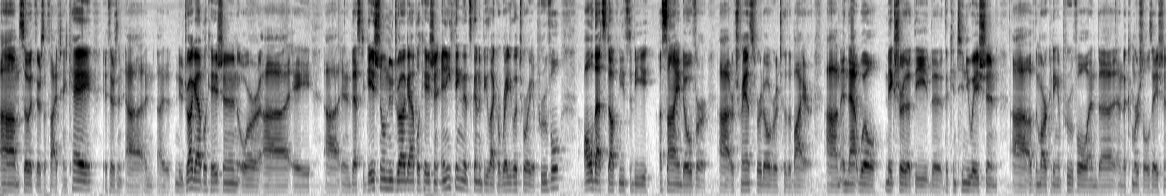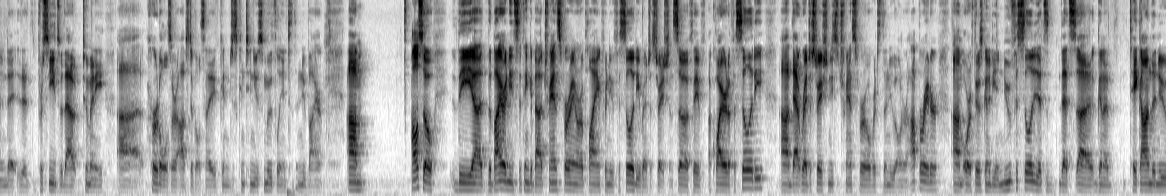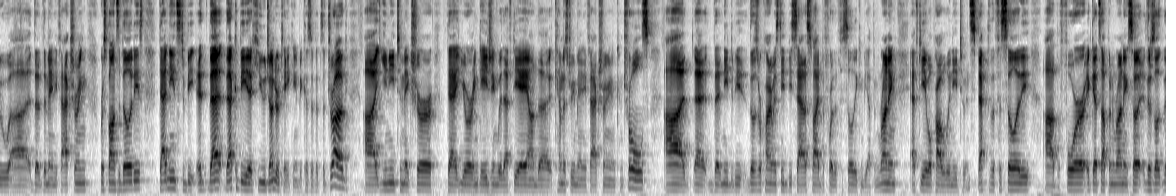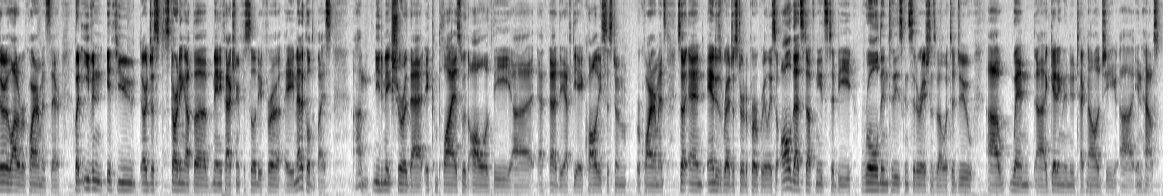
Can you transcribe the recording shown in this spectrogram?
Um, so if there's a 510K, if there's an, uh, a, a, new drug application or uh, a an investigational new drug application, anything that's going to be like a regulatory approval, all that stuff needs to be assigned over uh, or transferred over to the buyer, um, and that will make sure that the the, the continuation uh, of the marketing approval and the and the commercialization that, that proceeds without too many uh, hurdles or obstacles. They can just continue smoothly into the new buyer. Um, also, the uh, the buyer needs to think about transferring or applying for new facility registration. So if they've acquired a facility, um, that registration needs to transfer over to the new owner operator, um, or if there's going to be a new facility that's that's uh, going to take on the new uh, the, the manufacturing responsibilities that needs to be it, that that could be a huge undertaking because if it's a drug uh, you need to make sure that you're engaging with FDA on the chemistry manufacturing and controls uh, that that need to be those requirements need to be satisfied before the facility can be up and running. FDA will probably need to inspect the facility uh, before it gets up and running. So there's a, there are a lot of requirements there. But even if you are just starting up a manufacturing facility for a medical device, um, need to make sure that it complies with all of the uh, F- uh, the FDA quality system requirements. So and and is registered appropriately. So all of that stuff needs to be rolled into these considerations about what to do uh, when uh, getting the new technology uh, in house.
